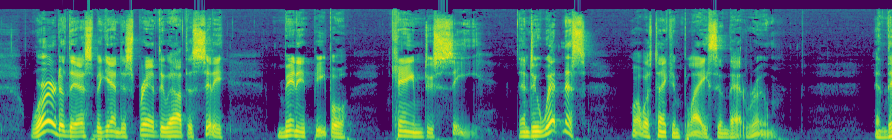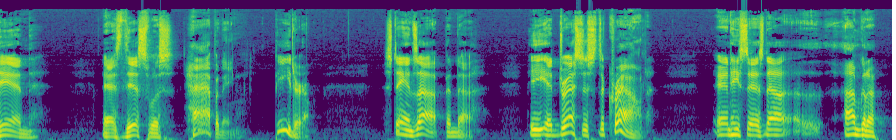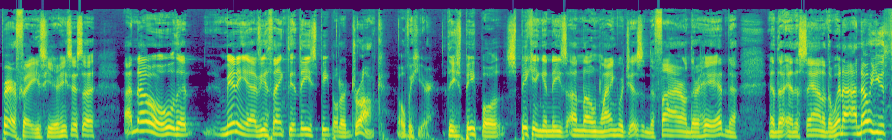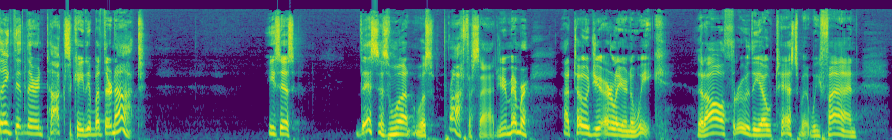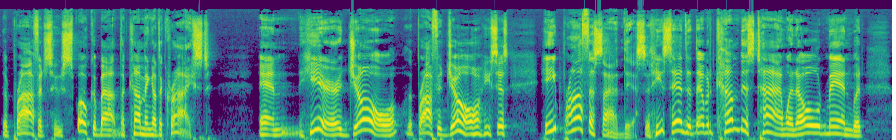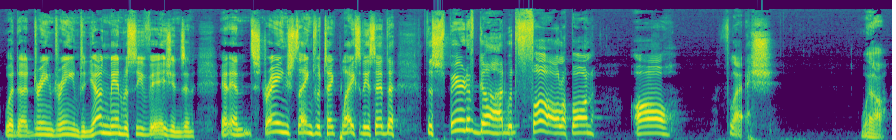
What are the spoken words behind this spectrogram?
word of this began to spread throughout the city, many people came to see and to witness what was taking place in that room. And then, as this was happening, Peter stands up and uh, he addresses the crowd. And he says, Now, uh, I'm going to paraphrase here. He says, uh, I know that many of you think that these people are drunk over here these people speaking in these unknown languages and the fire on their head and the, and the, and the sound of the wind. I know you think that they're intoxicated, but they're not. He says, This is what was prophesied. You remember, I told you earlier in the week that all through the Old Testament we find the prophets who spoke about the coming of the Christ. And here, Joel, the prophet Joel, he says, he prophesied this. And he said that there would come this time when old men would would uh, dream dreams and young men would see visions and, and, and strange things would take place. And he said the, the Spirit of God would fall upon all flesh. Well,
